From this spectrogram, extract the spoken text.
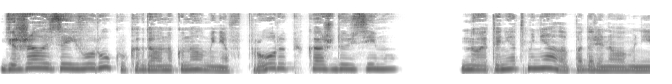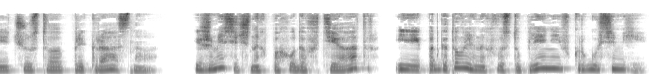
держалась за его руку, когда он окунал меня в прорубь каждую зиму. Но это не отменяло подаренного мне чувства прекрасного, ежемесячных походов в театр и подготовленных выступлений в кругу семьи.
